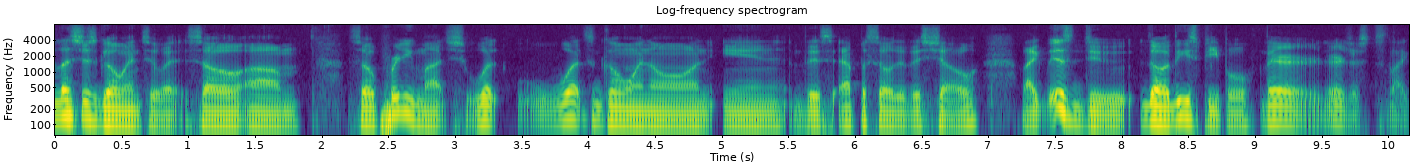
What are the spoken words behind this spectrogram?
let, us just go into it. So, um, so pretty much what what's going on in this episode of this show? Like this dude, though these people, they're they're just like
